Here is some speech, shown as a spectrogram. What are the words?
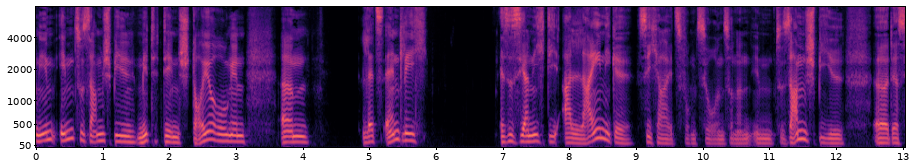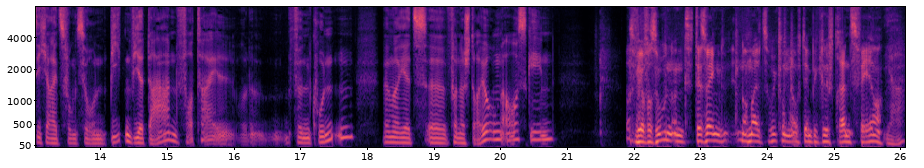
im, im Zusammenspiel mit den Steuerungen. Ähm, letztendlich ist es ja nicht die alleinige Sicherheitsfunktion, sondern im Zusammenspiel äh, der Sicherheitsfunktion bieten wir da einen Vorteil für einen Kunden, wenn wir jetzt äh, von der Steuerung ausgehen? Wir versuchen, und deswegen nochmal zurückkommen auf den Begriff Transfer. Ja.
